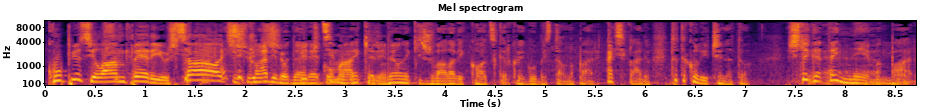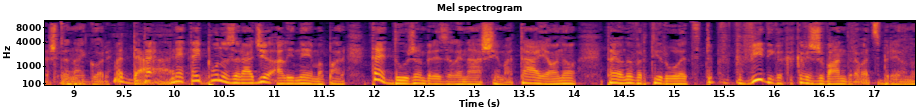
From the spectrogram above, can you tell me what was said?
kupio si lamperiju, šta hoćeš više u da je pičku recimo neki, materinu? da je on neki žvalavi kockar koji gubi stalno pare. Aj se kladimo. To tako liči na to. Šta ga taj nema para, što je najgore. Ma daj. Taj, ne, taj puno zarađuje, ali nema para. Taj je dužan bre zelenašima, taj je ono, taj je ono vrti rulet. Vidi ga kakav je žvandravac bre ono.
